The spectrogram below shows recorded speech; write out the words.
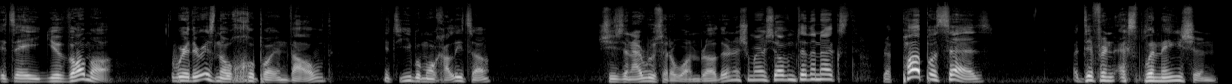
it's a Yevama where there is no chuppah involved. It's Yibam or Chalitza. She's an Arusa to one brother and a Shemer Yisovim to the next. Rav Papa says a different explanation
